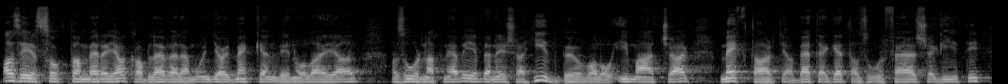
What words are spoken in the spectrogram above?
Azért szoktam, mert a Jakab levele mondja, hogy megkenvén olajjal az Úrnak nevében, és a hitből való imádság megtartja a beteget, az Úr felsegíti,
